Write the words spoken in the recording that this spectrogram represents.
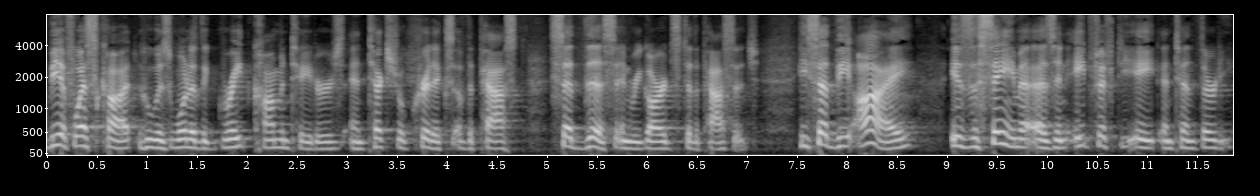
B.F. Westcott, who was one of the great commentators and textual critics of the past, said this in regards to the passage. He said, The I is the same as in 858 and 1030.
